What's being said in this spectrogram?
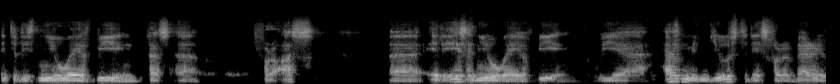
into this new way of being because uh, for us uh, it is a new way of being we uh, haven't been used to this for a very,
